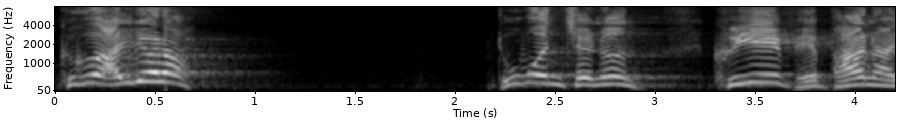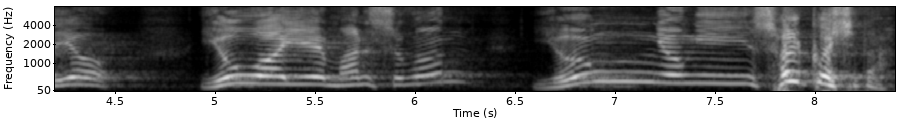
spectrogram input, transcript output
그거 알려라. 두 번째는 그에 배반하여 여호와의 말씀은 영영이 설 것이다.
